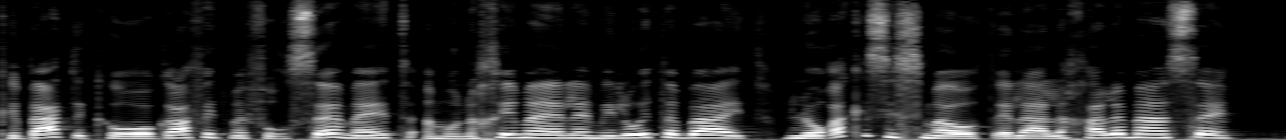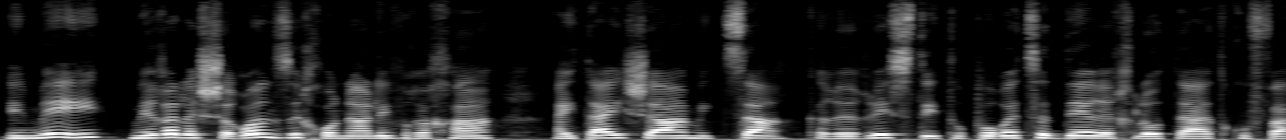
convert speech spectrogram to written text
כבת לקוריאוגרפית מפורסמת, המונחים האלה מילאו את הבית, לא רק כסיסמאות, אלא הלכה למעשה. אמי, מירה לשרון זיכרונה לברכה, הייתה אישה אמיצה, קרייריסטית ופורצת דרך לאותה התקופה.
